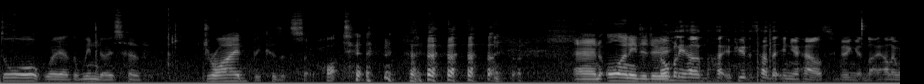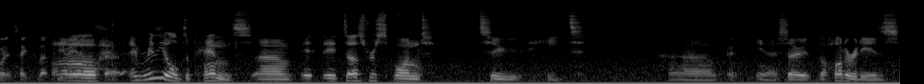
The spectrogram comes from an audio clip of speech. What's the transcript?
door where the windows have dried because it's so hot. and all I need to do. Normally, how, if you just had that in your house, you're doing it at night. How long would it take for that PVA Oh, to set? it really all depends. Um, it, it does respond to heat. Um, you know, so the hotter it is,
